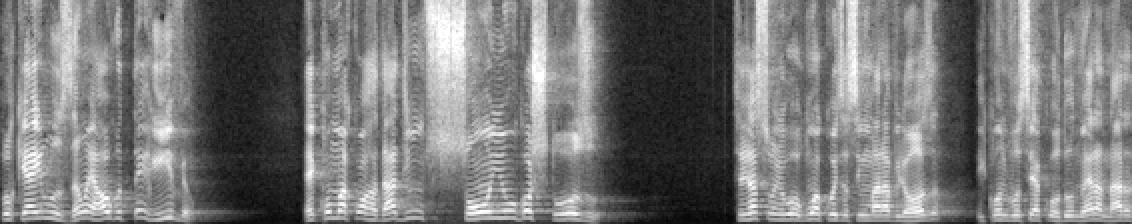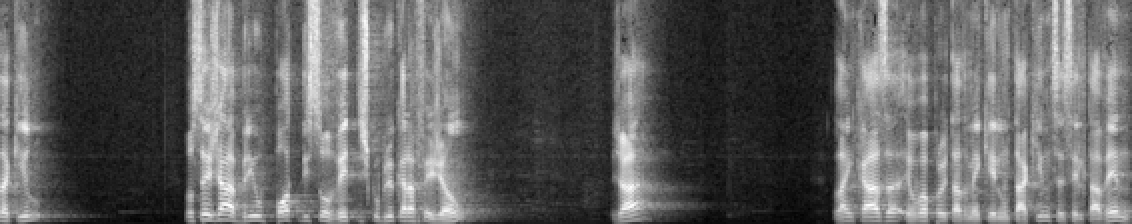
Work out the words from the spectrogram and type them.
porque a ilusão é algo terrível. É como acordar de um sonho gostoso. Você já sonhou alguma coisa assim maravilhosa e quando você acordou não era nada daquilo? Você já abriu o pote de sorvete e descobriu que era feijão? Já? Lá em casa, eu vou aproveitar também que ele não está aqui, não sei se ele está vendo,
